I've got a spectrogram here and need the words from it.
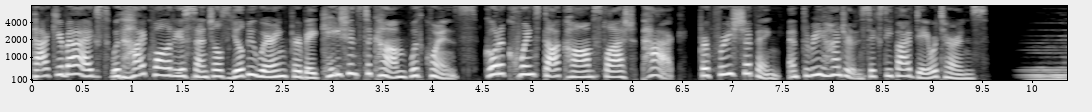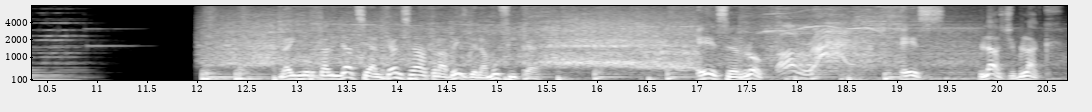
Pack your bags with high-quality essentials you'll be wearing for vacations to come with Quince. Go to quince.com slash pack for free shipping and 365-day returns. La inmortalidad se alcanza a través de la música. Es rock. Es Flash Black.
